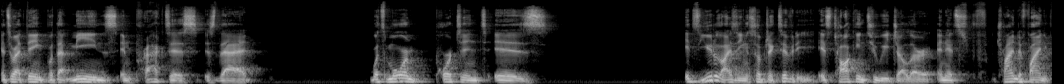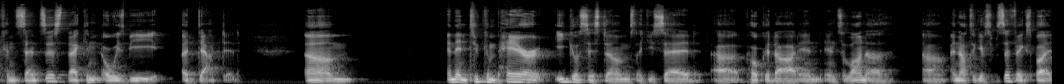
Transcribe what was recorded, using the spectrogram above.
and so I think what that means in practice is that what's more important is it's utilizing subjectivity it's talking to each other and it's f- trying to find consensus that can always be adapted um, and then to compare ecosystems like you said uh, polkadot and, and solana uh, and not to give specifics but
